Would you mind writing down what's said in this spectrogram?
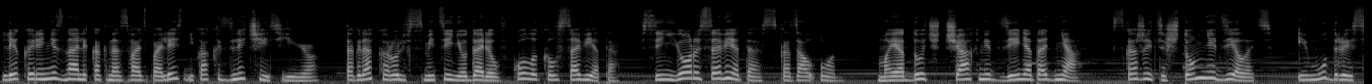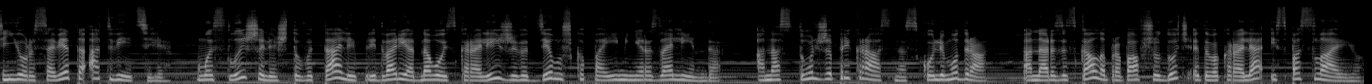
Лекари не знали, как назвать болезнь и как излечить ее. Тогда король в смятении ударил в колокол совета. «Сеньоры совета», — сказал он, — «моя дочь чахнет день ото дня. Скажите, что мне делать?» И мудрые сеньоры совета ответили. «Мы слышали, что в Италии при дворе одного из королей живет девушка по имени Розалинда. Она столь же прекрасна, сколь и мудра. Она разыскала пропавшую дочь этого короля и спасла ее.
